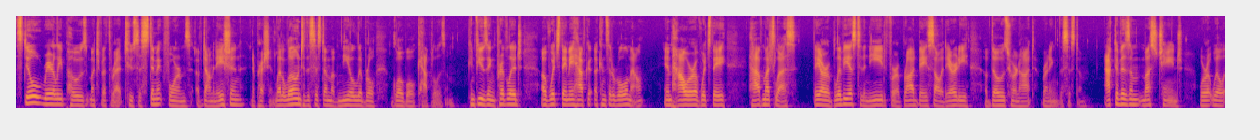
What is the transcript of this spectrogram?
still rarely pose much of a threat to systemic forms of domination and oppression, let alone to the system of neoliberal global capitalism. Confusing privilege, of which they may have a considerable amount, and power, of which they have much less, they are oblivious to the need for a broad based solidarity of those who are not running the system. Activism must change, or it will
